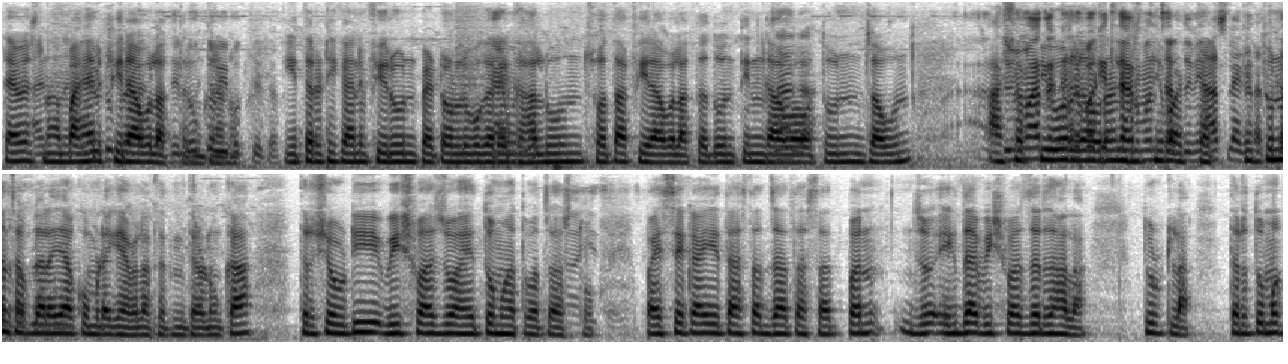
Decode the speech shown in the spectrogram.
त्यावेळेस ना बाहेर फिरावं ला लागतं मित्रांनो. इतर ठिकाणी फिरून पेट्रोल वगैरे घालून स्वतः फिरावं लागतं. दोन तीन गावातून जाऊन अशा प्युअर वाटतात तिथूनच आपल्याला या कोंबड्या घ्याव्या लागतात मित्रांनो. का? तर शेवटी विश्वास जो आहे तो महत्त्वाचा असतो. पैसे काय येत असतात जात असतात पण जो एकदा विश्वास जर झाला तुटला तर तो मग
